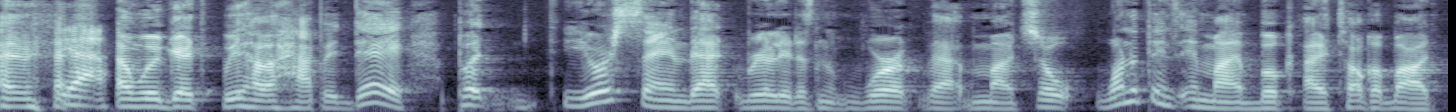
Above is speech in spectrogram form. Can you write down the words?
And yeah. and we get we have a happy day. But you're saying that really doesn't work that much. So one of the things in my book I talk about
